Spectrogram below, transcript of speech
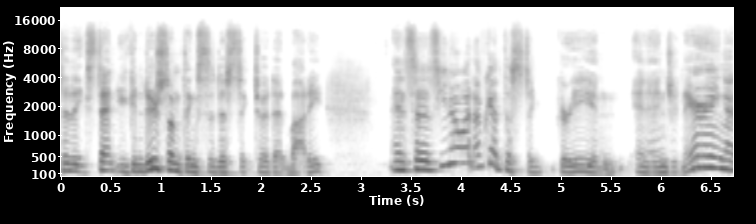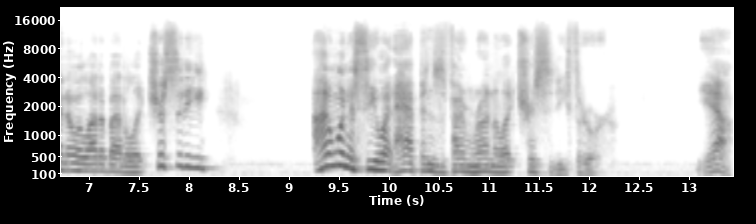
to the extent you can do something sadistic to a dead body and says, you know what, I've got this degree in, in engineering. I know a lot about electricity. I want to see what happens if I run electricity through her. Yeah.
